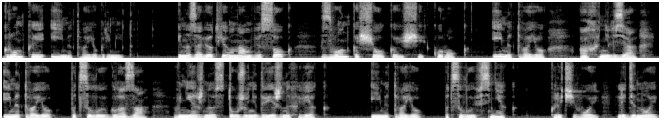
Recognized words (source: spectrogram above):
громкое имя твое гремит, и назовет его нам в висок — звонко щелкающий курок. Имя твое, ах, нельзя, имя твое поцелуй в глаза, в нежную стужу недвижных век. Имя твое поцелуй в снег, ключевой, ледяной,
